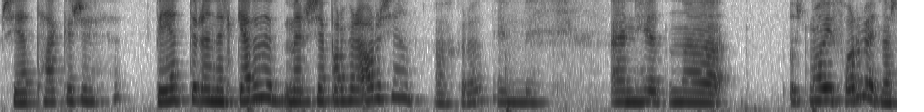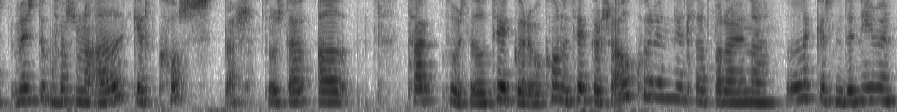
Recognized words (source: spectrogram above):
sé að taka þessu betur en þeir gerðu, mér sé bara fyrir árið síðan. Akkurat. Einmitt. En hérna, þú veist, má ég forveitnast, veistu hvað svona aðgerð kostar? Þú veist, að, að tak, þú veist, ef þú tekur, ef að konu tekur þessu ákvarðin, ég ætla bara hérna að leggjast undir nýfin,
